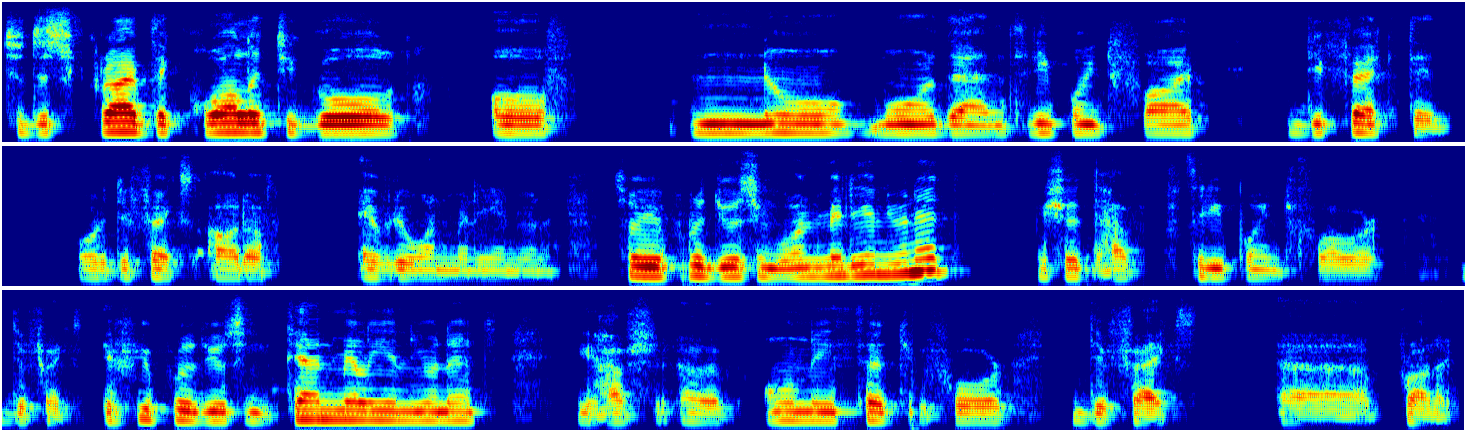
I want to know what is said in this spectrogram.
to describe the quality goal of no more than 3.5 defected or defects out of every 1 million units. So you're producing 1 million unit, you should have 3.4 defects. If you're producing 10 million units, you have uh, only 34 defects uh, product.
